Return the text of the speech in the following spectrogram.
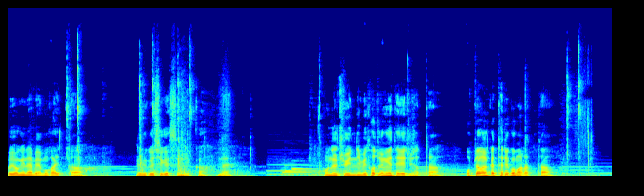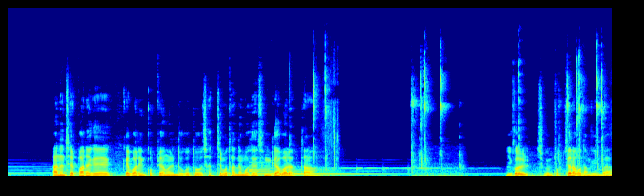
고용인의 메모가 있다. 읽으시겠습니까? 네. 오늘 주인님이 소중히 대해주셨다. 꽃병을 깨뜨리고 말았다. 나는 재빠르게 깨버린 꽃병을 누구도 찾지 못하는 곳에 숨겨버렸다. 이걸 지금 쪽지라고 남긴 거야?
